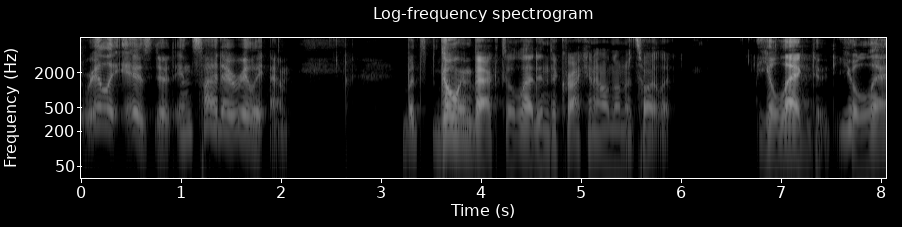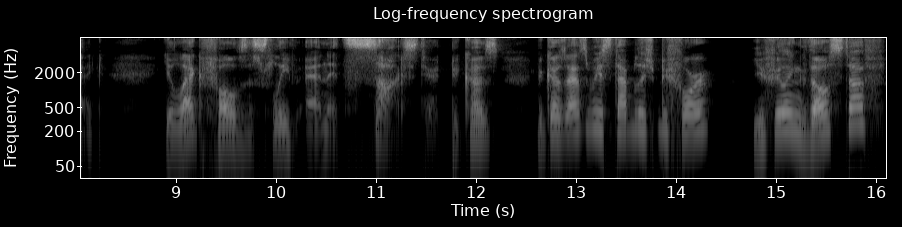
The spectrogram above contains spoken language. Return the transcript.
really is, dude. Inside, I really am. But going back to letting the Kraken out on the toilet, your leg, dude, your leg, your leg falls asleep and it sucks, dude, because because as we established before, you feeling those stuff?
